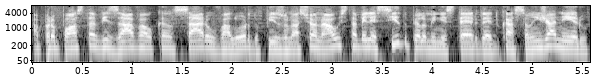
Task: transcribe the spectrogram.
A proposta visava alcançar o valor do piso nacional estabelecido pelo Ministério da Educação em janeiro.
